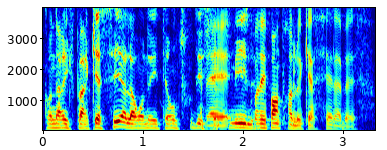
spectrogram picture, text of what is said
qu'on n'arrive pas à casser. Alors, on a été en dessous des 7000. Est-ce qu'on n'est pas en train de le casser à la baisse?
